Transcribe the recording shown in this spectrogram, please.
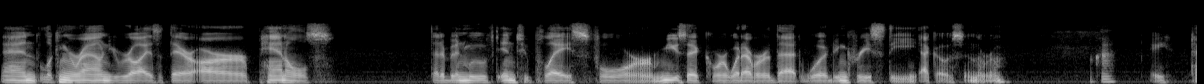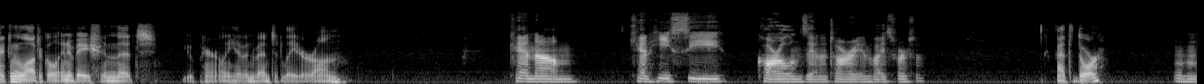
And looking around, you realize that there are panels that have been moved into place for music or whatever that would increase the echoes in the room. Okay. A technological innovation that you apparently have invented later on. Can um, can he see Carl and Xanatari and vice versa? At the door? Mm-hmm.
